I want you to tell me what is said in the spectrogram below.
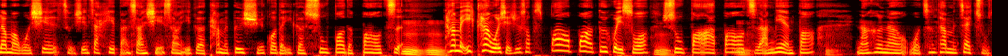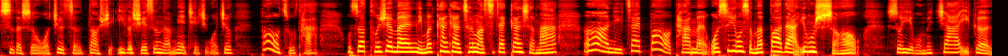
那么我先首先在黑板上写上一个他们都学过的一个书包的“包”字。嗯嗯，他们一看我写就说包包都会说书包啊、包子啊、面包。嗯然后呢，我趁他们在主持的时候，我就走到学一个学生的面前去，我就抱住他，我说：“同学们，你们看看陈老师在干什么？啊、哦，你在抱他们。我是用什么抱的？用手。所以我们加一个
